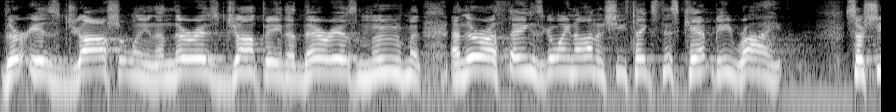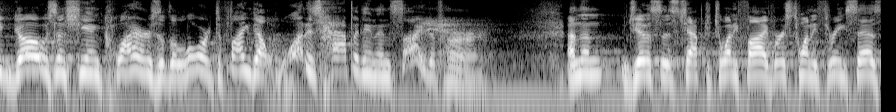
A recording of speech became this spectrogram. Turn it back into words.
There is jostling, and there is jumping, and there is movement, and there are things going on, and she thinks this can't be right. So she goes and she inquires of the Lord to find out what is happening inside of her. And then Genesis chapter 25, verse 23 says,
